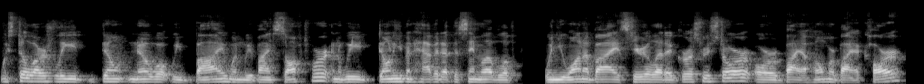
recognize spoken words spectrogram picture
we still largely don't know what we buy when we buy software, and we don't even have it at the same level of when you want to buy cereal at a grocery store or buy a home or buy a car.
